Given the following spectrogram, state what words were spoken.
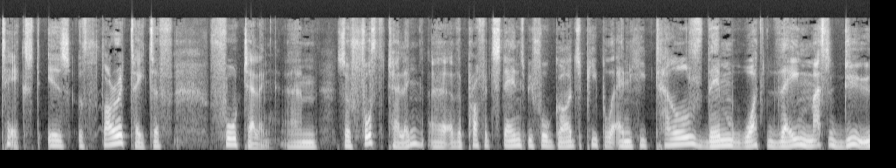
text, is authoritative foretelling. Um, so, forthtelling, uh, the prophet stands before God's people and he tells them what they must do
